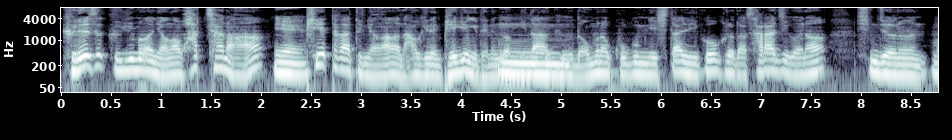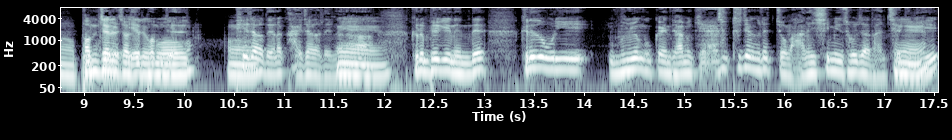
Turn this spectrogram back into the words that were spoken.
그래서 그 유명한 영화 화차나 예. 피에타 같은 영화가 나오게 된 배경이 되는 겁니다. 음. 그 너무나 고금리에 시달리고 그러다 사라지거나 심지어는 뭐 범죄를 예, 저지르고. 범죄 어. 피해자가 되거나 가해자가 되거나 예. 그런 배경이 있는데 그래도 우리 문명국가인 대한민국 계속 투쟁을 했죠. 많은 시민 소유자 단체들이. 예.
